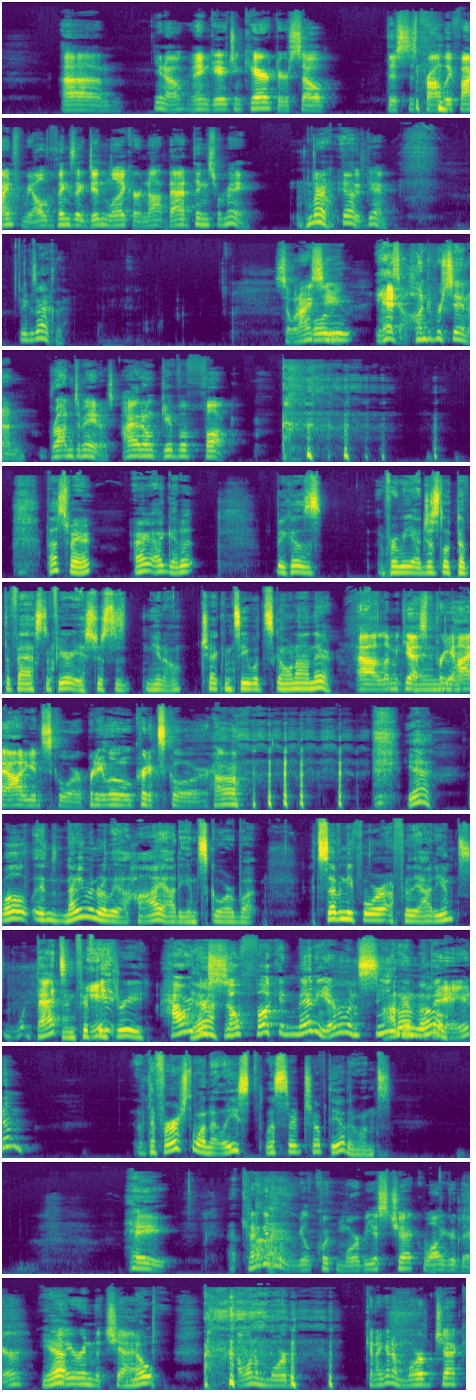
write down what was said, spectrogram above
um you know, an engaging character, so this is probably fine for me. All the things they didn't like are not bad things for me. You Right. know, Yeah. Good game. Exactly. So when I Well, I see mean- it has 100% on Rotten Tomatoes, I don't give a fuck. That's fair. I, I get it. Because for me, I just looked up the Fast and Furious just to, you know, check and see what's going on there. Uh, let me guess, And, pretty uh, high audience score, pretty low critic score, huh? Yeah. Well, it's not even really a high audience score, but it's 74 for the audience That's and it? 53. How are there so fucking many? Everyone's seen I don't them, but they hate them? The first one, at least. Let's search up the other ones. Hey, can I get a real quick Morbius check while you're there? Yeah. While you're in the chat. Nope. I want a Morb. can I get a Morb check?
